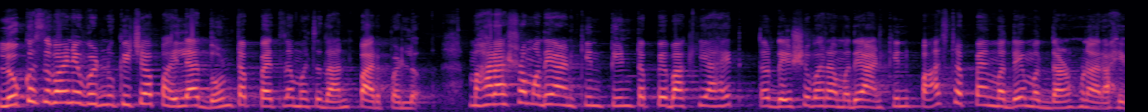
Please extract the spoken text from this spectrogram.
लोकसभा निवडणुकीच्या पहिल्या दोन टप्प्यातलं मतदान पार पडलं. महाराष्ट्रामध्ये आणखीन तीन टप्पे बाकी आहेत तर देशभरामध्ये आणखीन पाच टप्प्यांमध्ये मतदान होणार आहे.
